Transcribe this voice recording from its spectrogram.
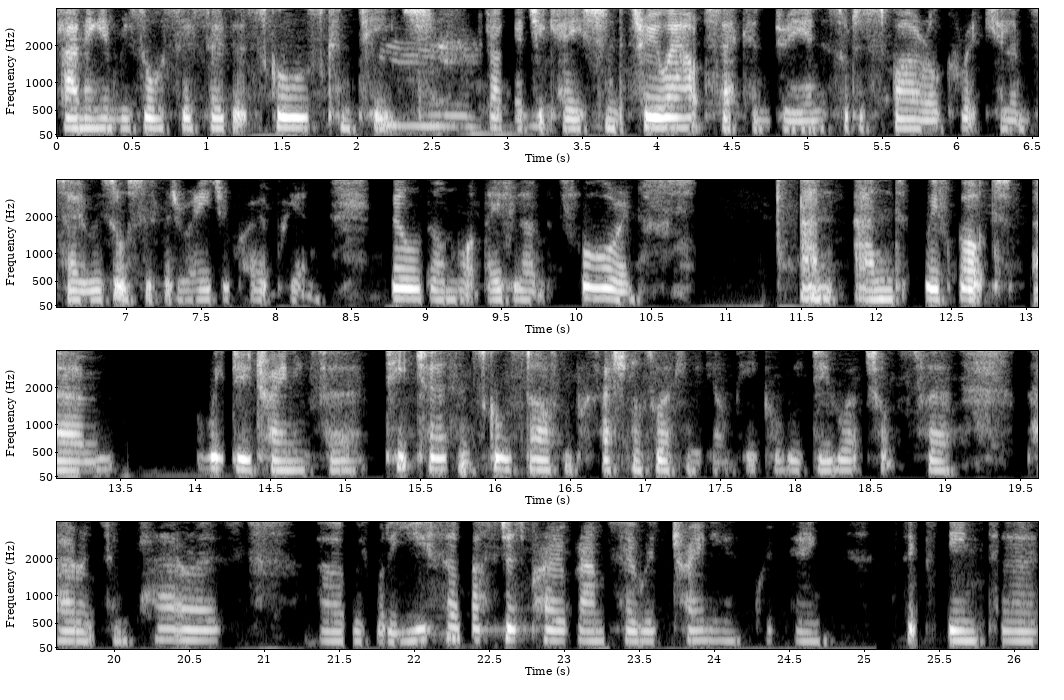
planning and resources so that schools can teach mm. drug education throughout secondary in a sort of spiral curriculum so resources that are age appropriate build on what they've learned before. And and and we've got um, we do training for teachers and school staff and professionals working with young people. We do workshops for parents and carers. Uh, we've got a youth ambassadors program so we're training and equipping 16 to,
